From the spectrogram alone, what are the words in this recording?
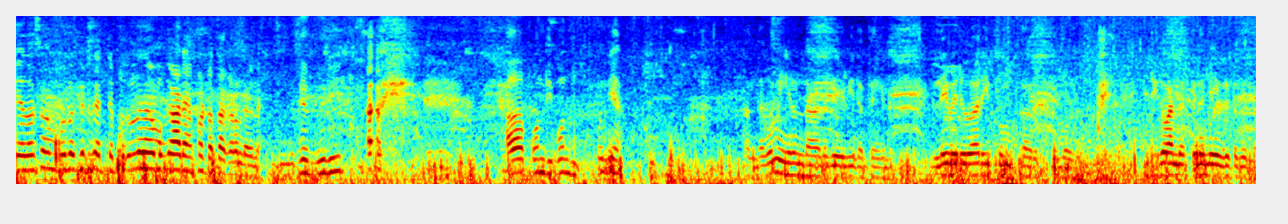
ഏതാ സംഭവം നോക്കിയിട്ട് സെറ്റപ്പ് നമുക്ക് ആടെ പൊട്ടത്താക്കണുണ്ടാവില്ലേ? പൊന്തി പൊന്തി. പൊന്തിയാ. എന്തൊക്കെ മീൻ ഉണ്ടാവില്ല ദേവീനത്തെങ്കിലും അല്ലെ ഇവർ പറയും ഇപ്പം കറുക്കുമ്പോൾ ഇതിക്ക് വന്നപ്പിന്നെ മീൻ കിട്ടുന്നില്ല.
